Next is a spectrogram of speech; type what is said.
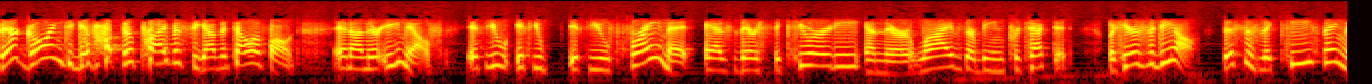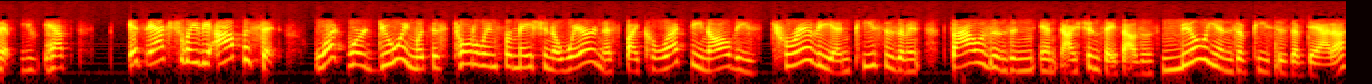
they're going to give up their privacy on the telephone and on their emails. If you if you if you frame it as their security and their lives are being protected. But here's the deal. This is the key thing that you have it's actually the opposite. What we're doing with this total information awareness by collecting all these trivia and pieces of it, thousands and, and I shouldn't say thousands, millions of pieces of data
